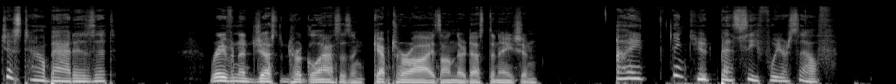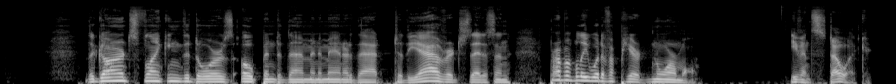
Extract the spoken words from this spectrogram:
Just how bad is it? Raven adjusted her glasses and kept her eyes on their destination. I think you'd best see for yourself. The guards flanking the doors opened them in a manner that, to the average citizen, probably would have appeared normal. Even stoic.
